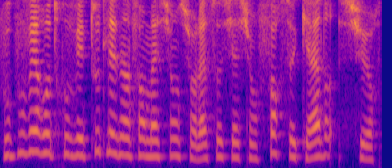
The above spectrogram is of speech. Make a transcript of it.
Vous pouvez retrouver toutes les informations sur l'association Force Cadre sur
